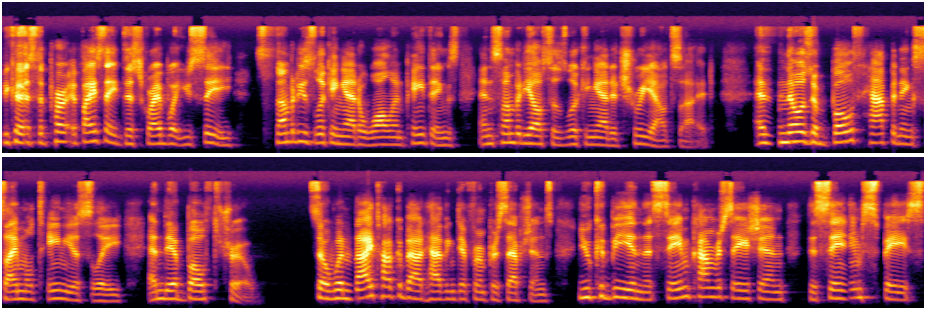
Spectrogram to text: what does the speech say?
Because the per if I say describe what you see, somebody's looking at a wall and paintings and somebody else is looking at a tree outside. And those are both happening simultaneously and they're both true. So when I talk about having different perceptions, you could be in the same conversation, the same space,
